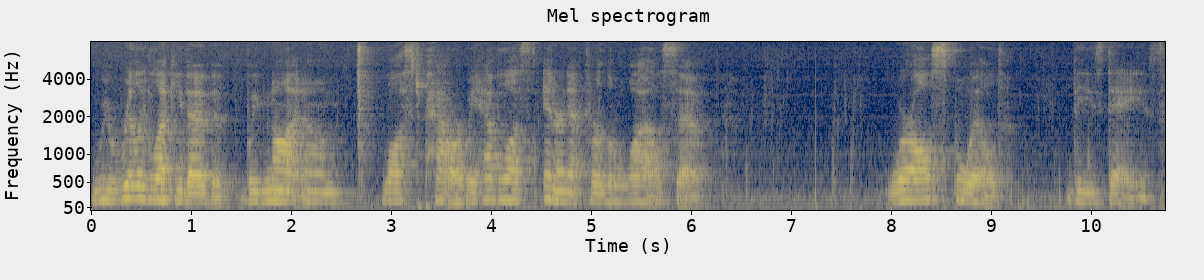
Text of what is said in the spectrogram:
We're really lucky though that we've not um, lost power. We have lost internet for a little while, so we're all spoiled these days.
